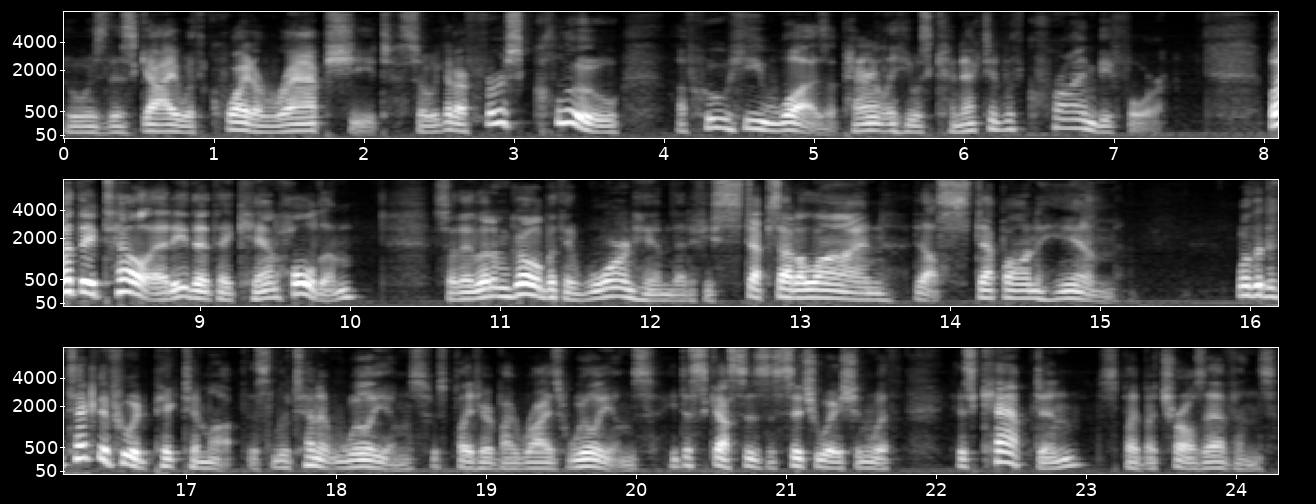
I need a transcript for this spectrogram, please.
who was this guy with quite a rap sheet. So we got our first clue of who he was. Apparently, he was connected with crime before. But they tell Eddie that they can't hold him, so they let him go, but they warn him that if he steps out of line, they'll step on him. Well, the detective who had picked him up, this Lieutenant Williams, who's played here by Rhys Williams, he discusses the situation with his captain, who's played by Charles Evans,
